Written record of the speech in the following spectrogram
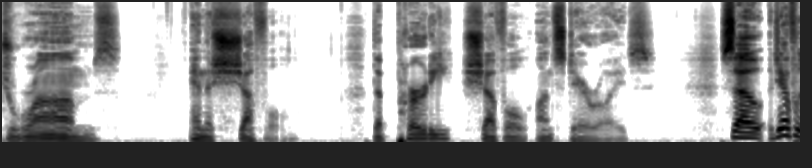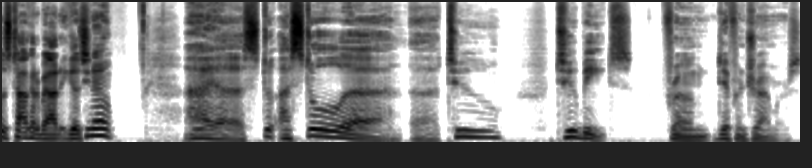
drums and the shuffle, the Purdie Shuffle on steroids. So Jeff was talking about it. He goes, you know, I uh, st- I stole uh, uh, two two beats from different drummers.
